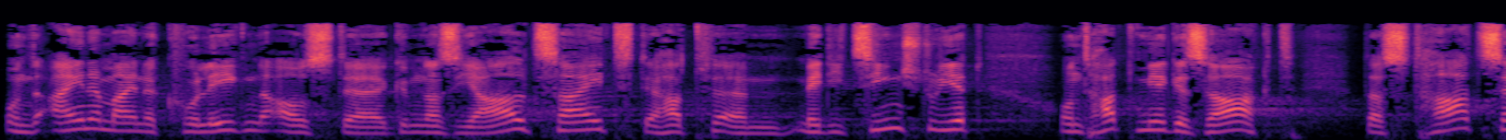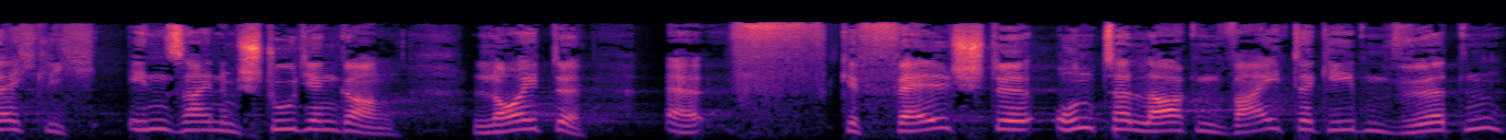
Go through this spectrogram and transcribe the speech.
und einer meiner Kollegen aus der Gymnasialzeit, der hat ähm, Medizin studiert und hat mir gesagt, dass tatsächlich in seinem Studiengang Leute äh, gefälschte Unterlagen weitergeben würden,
